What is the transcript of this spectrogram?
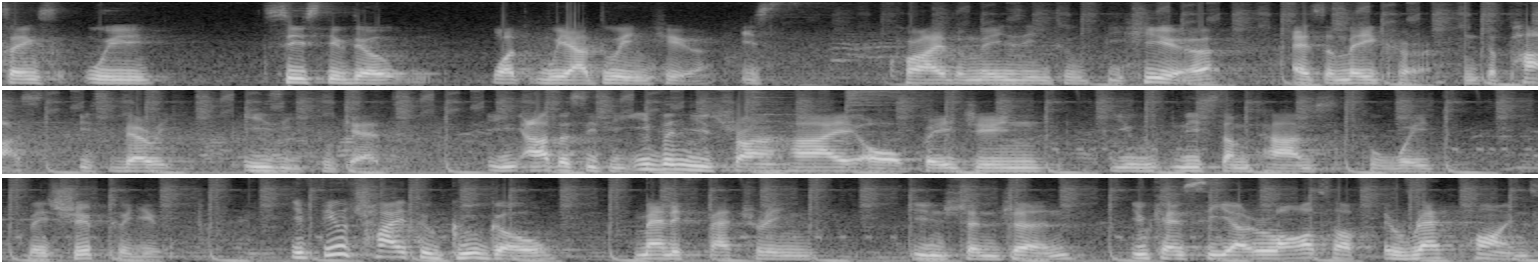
things we Seeed Studio, what we are doing here is quite amazing to be here as a maker. In the past, it's very easy to get. In other cities, even in Shanghai or Beijing, you need some time to wait. They ship to you. If you try to Google manufacturing in Shenzhen, you can see a lot of red points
